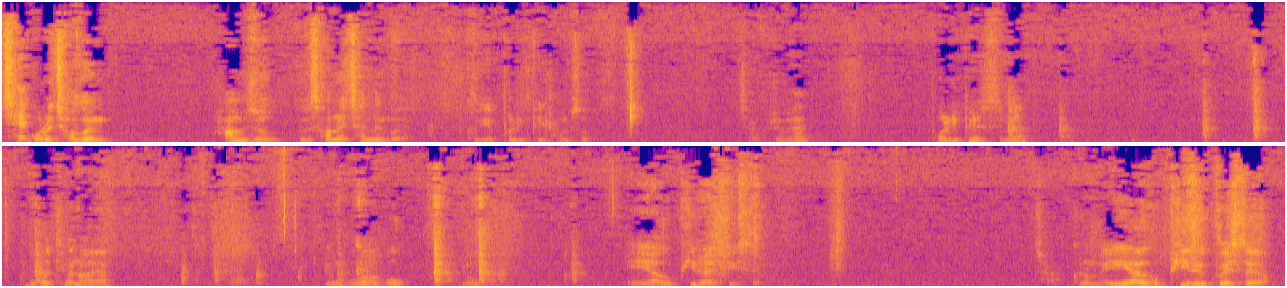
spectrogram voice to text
최고로 적은 함수, 그 선을 찾는 거예요. 그게 폴리필 함수. 자, 그러면 폴리필 쓰면 뭐가 튀어나와요? 요거하고 요거. A하고 B를 알수 있어요. 자, 그럼 A하고 B를 구했어요.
